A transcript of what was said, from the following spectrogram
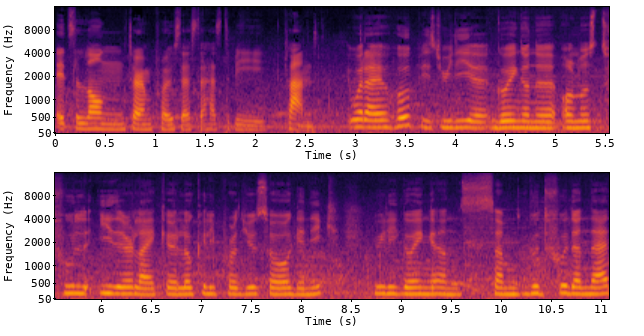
it's a long-term process that has to be planned what I hope is really uh, going on a almost full either like uh, locally produced or organic, really going on some good food on that,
